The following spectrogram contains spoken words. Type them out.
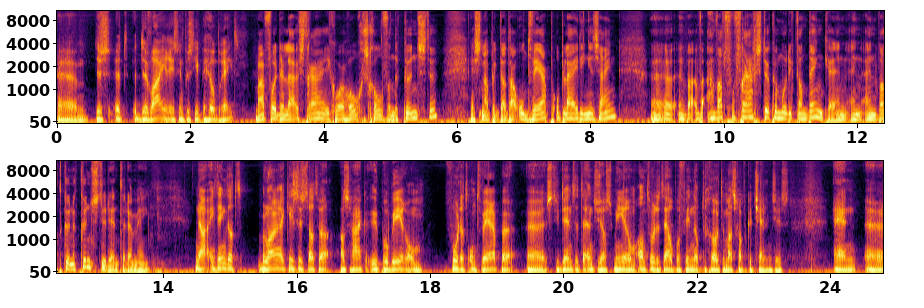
Um, dus het, de waaier is in principe heel breed. Maar voor de luisteraar, ik hoor Hogeschool van de Kunsten. En snap ik dat daar ontwerpopleidingen zijn. Uh, aan wat voor vraagstukken moet ik dan denken? En, en, en wat kunnen kunststudenten daarmee? Nou, ik denk dat belangrijk is, is dat we als HKU proberen om voor dat ontwerpen uh, studenten te enthousiasmeren om antwoorden te helpen vinden op de grote maatschappelijke challenges. En uh,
